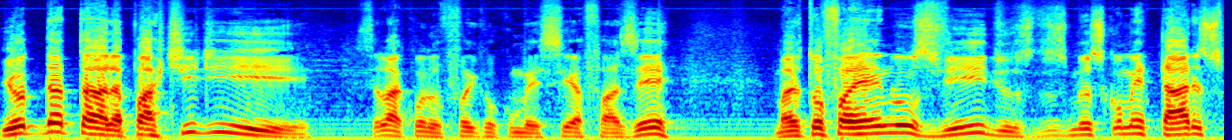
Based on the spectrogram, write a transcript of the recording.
E outro detalhe, a partir de. Sei lá quando foi que eu comecei a fazer, mas eu tô fazendo uns vídeos dos meus comentários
